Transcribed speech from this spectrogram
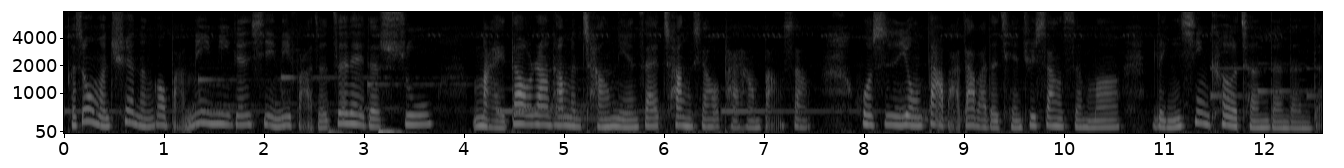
可是我们却能够把《秘密》跟《吸引力法则》这类的书买到，让他们常年在畅销排行榜上，或是用大把大把的钱去上什么灵性课程等等等。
